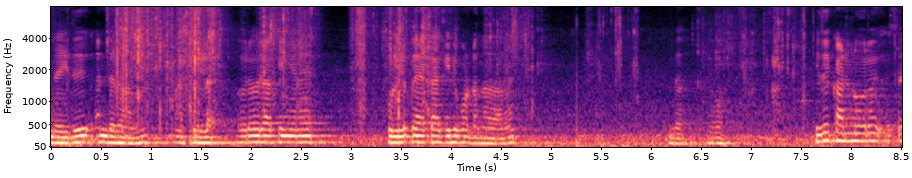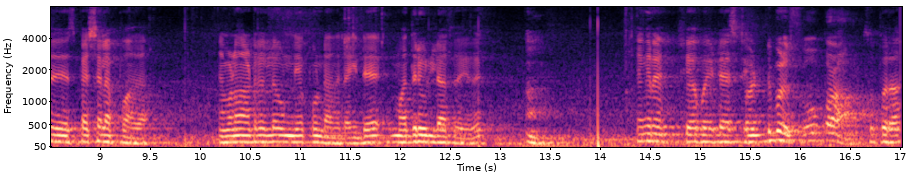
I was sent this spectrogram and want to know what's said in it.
ഇതാ ഇത് എന്റെതാണ് മറ്റുള്ള ഓരോരാൾക്ക് ഇങ്ങനെ ഫുള്ള് പാക്കാക്കിയിട്ട് കൊണ്ടുവന്നതാണ്. എന്താ. ഇത് കണ്ണൂർ സ്പെഷ്യൽ അപ്പം അതാ. നമ്മുടെ നാട്ടിലെല്ലാം ഉണ്ണിയപ്പം ഉണ്ടാകുന്നില്ല അതിന്റെ മധുരം ഇല്ലാത്തത് ഇത്. എങ്ങനെ? ഷേപ്പായി ടേസ്റ്റ് അടിപൊളി സൂപ്പറാണ് സൂപ്പറാ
